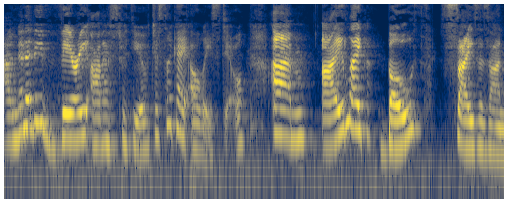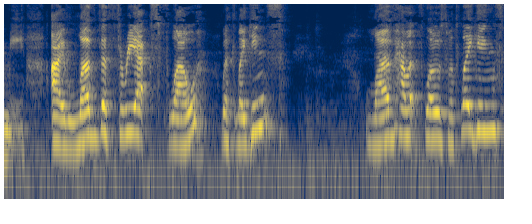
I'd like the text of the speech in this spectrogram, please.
I'm going to be very honest with you, just like I always do. Um, I like both sizes on me. I love the 3X flow with leggings. Love how it flows with leggings.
